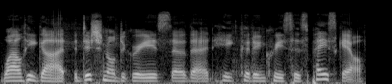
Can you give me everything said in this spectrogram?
while he got additional degrees so that he could increase his pay scale.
